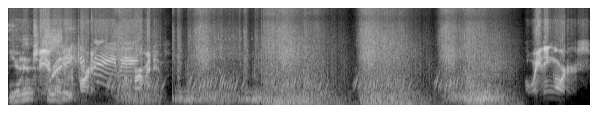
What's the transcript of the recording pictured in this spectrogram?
Unit Vehicle ready. reporting. Affirmative. Awaiting orders.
